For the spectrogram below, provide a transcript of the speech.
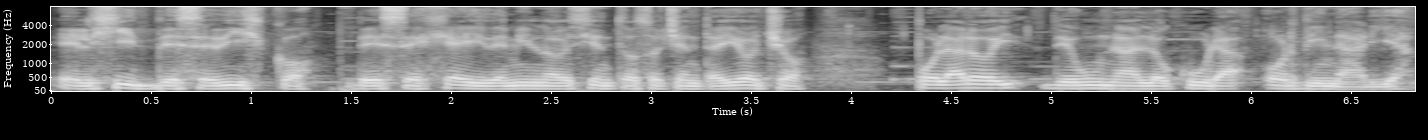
el hit de ese disco, de ese Hey de 1988, Polaroid de una locura ordinaria.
